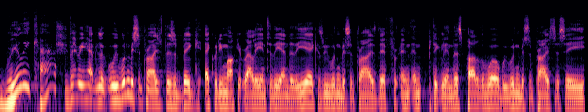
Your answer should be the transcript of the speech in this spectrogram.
really, cash? Very happy. Look, we wouldn't be surprised if there's a big equity market rally into the end of the year because we wouldn't be surprised if, in, in, particularly in this part of the world, we wouldn't be surprised to see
